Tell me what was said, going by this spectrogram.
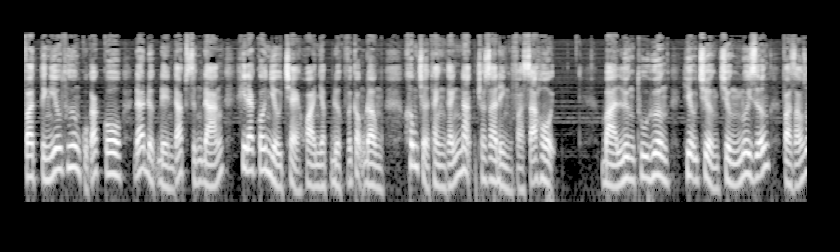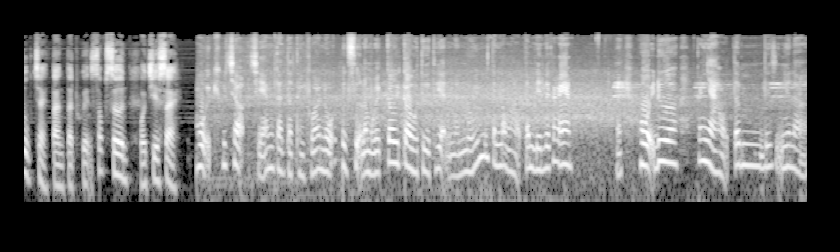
Và tình yêu thương của các cô đã được đền đáp xứng đáng khi đã có nhiều trẻ hòa nhập được với cộng đồng, không trở thành gánh nặng cho gia đình và xã hội. Bà Lương Thu Hương, hiệu trưởng trường nuôi dưỡng và giáo dục trẻ tàn tật huyện Sóc Sơn có chia sẻ. Hội cứu trợ trẻ em tàn tật thành phố Hà Nội thực sự là một cái cây cầu từ thiện mà nối những tấm lòng hảo tâm đến với các em. Đấy, hội đưa các nhà hảo tâm ví dụ như là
